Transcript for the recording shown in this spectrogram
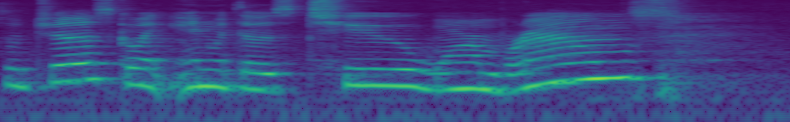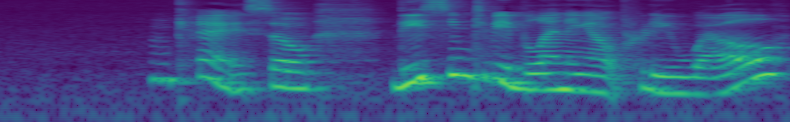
So just going in with those two warm browns. Okay, so these seem to be blending out pretty well.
